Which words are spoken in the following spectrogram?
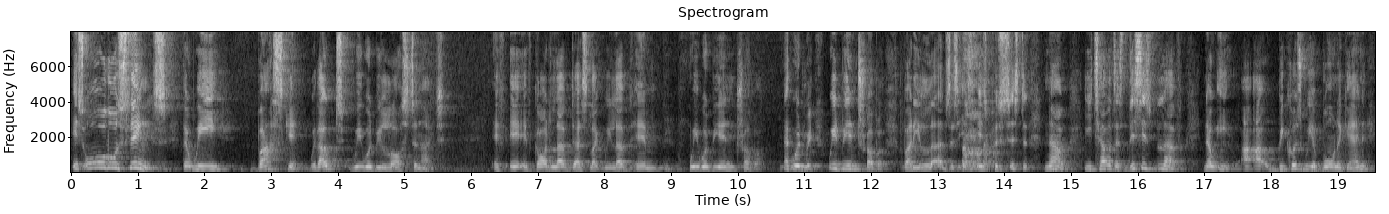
It's all those things that we bask in. Without, we would be lost tonight. If, if God loved us like we loved him, we would be in trouble. Wouldn't we? We'd be in trouble. But he loves us. He's, he's persistent. Now, he tells us this is love. Now, he, uh, uh, because we are born again,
